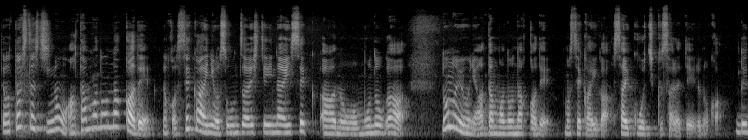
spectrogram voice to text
で私たちの頭の中でなんか世界には存在していないせあのものがどのように頭の中で、まあ、世界が再構築されているのかで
